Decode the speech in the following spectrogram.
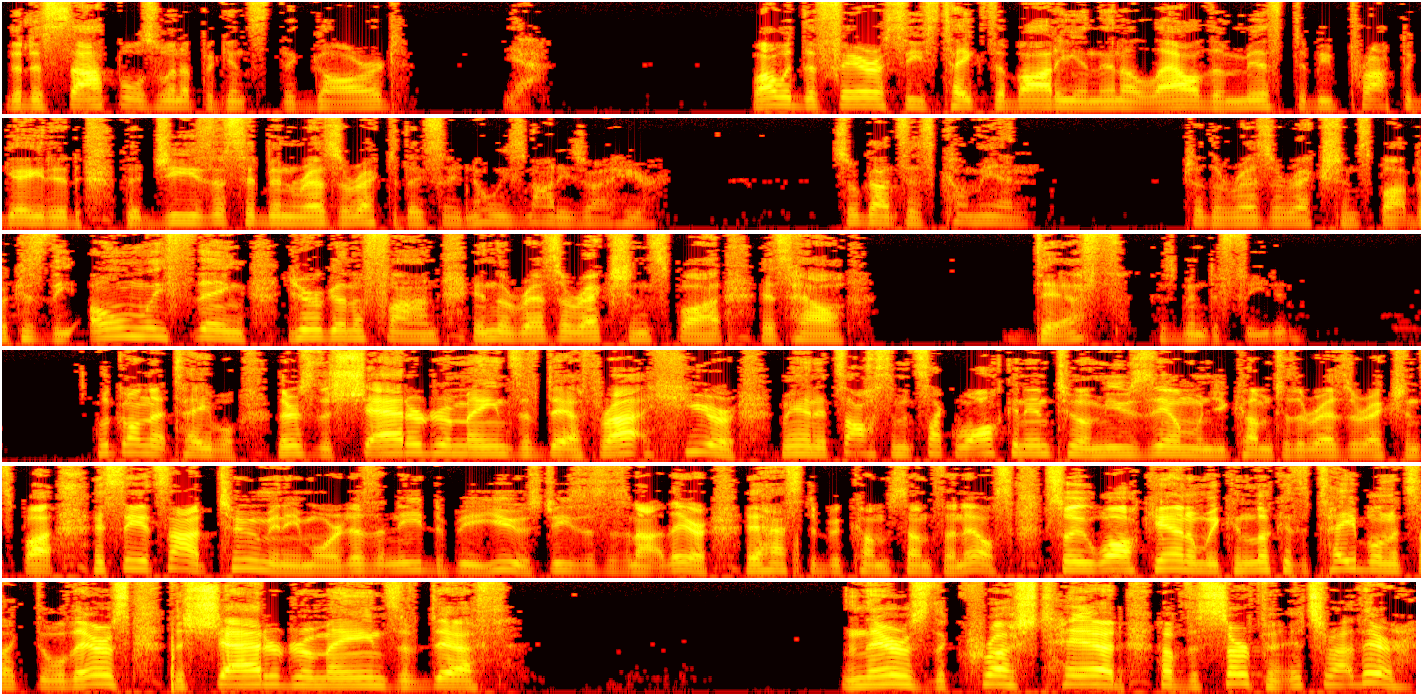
The disciples went up against the guard. Yeah. Why would the Pharisees take the body and then allow the myth to be propagated that Jesus had been resurrected? They say, No, he's not. He's right here. So God says, Come in to the resurrection spot because the only thing you're going to find in the resurrection spot is how death has been defeated. Look on that table. There's the shattered remains of death right here. Man, it's awesome. It's like walking into a museum when you come to the resurrection spot. And see, it's not a tomb anymore. It doesn't need to be used. Jesus is not there. It has to become something else. So we walk in and we can look at the table and it's like, well, there's the shattered remains of death. And there's the crushed head of the serpent. It's right there.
